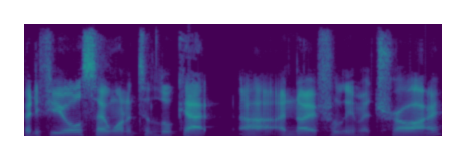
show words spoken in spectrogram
But if you also wanted to look at uh, a Nofoaluma try,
